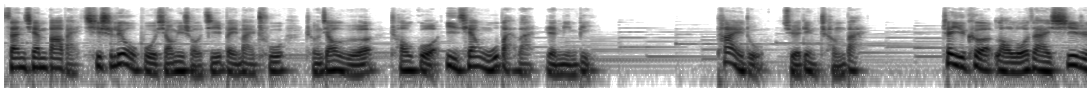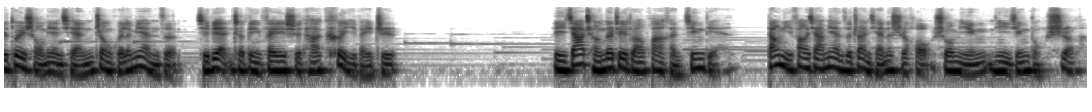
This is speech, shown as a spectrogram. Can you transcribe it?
三千八百七十六部小米手机被卖出，成交额超过一千五百万人民币。态度决定成败。这一刻，老罗在昔日对手面前挣回了面子，即便这并非是他刻意为之。李嘉诚的这段话很经典：当你放下面子赚钱的时候，说明你已经懂事了；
